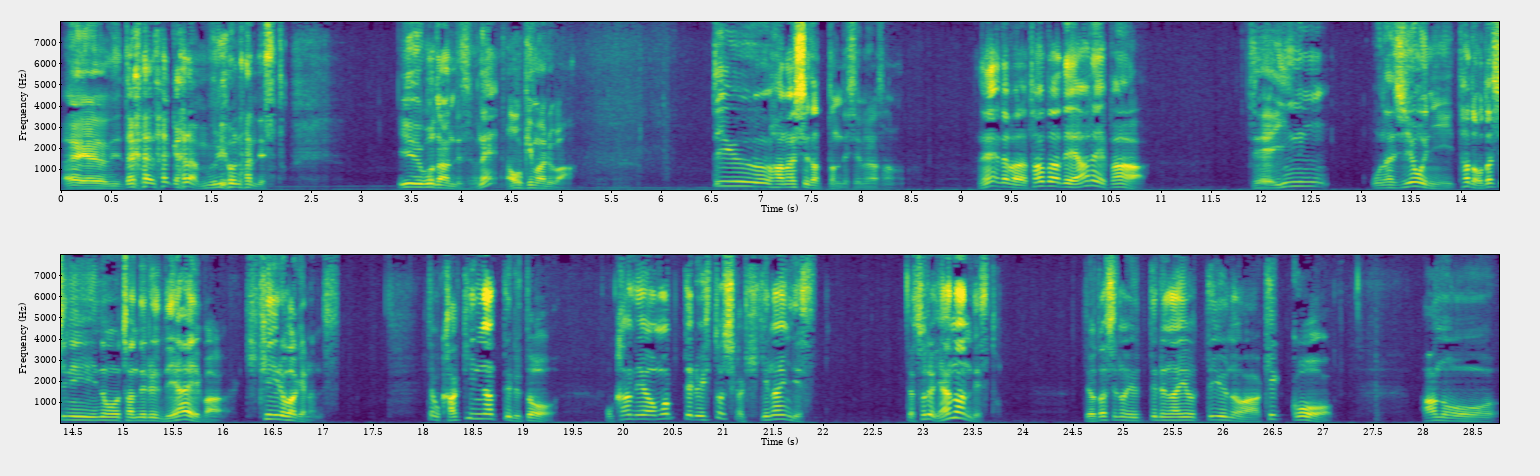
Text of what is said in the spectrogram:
えー、だから、だから無料なんです、と。いうことなんですよね、青木丸は。っていう話だったんですよ、皆さん。ね、だからただであれば、全員同じように、ただ私のチャンネルに出会えば聞けるわけなんです。でも課金になってると、お金を持ってる人しか聞けないんです。で、それは嫌なんですと。で、私の言ってる内容っていうのは結構、あの、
